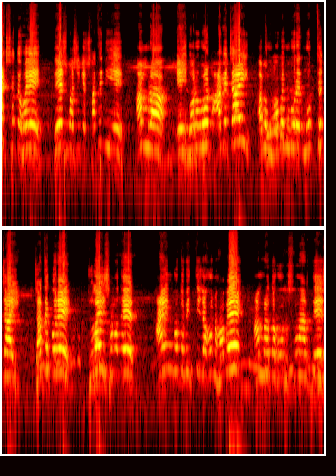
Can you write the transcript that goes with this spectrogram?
একসাথে হয়ে দেশবাসীকে সাথে নিয়ে আমরা এই গণভোট আগে চাই এবং নভেম্বরের মধ্যে চাই। যাতে করে জুলাই সনদের আইনগত ভিত্তি যখন হবে, আমরা তখন সোনার দেশ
